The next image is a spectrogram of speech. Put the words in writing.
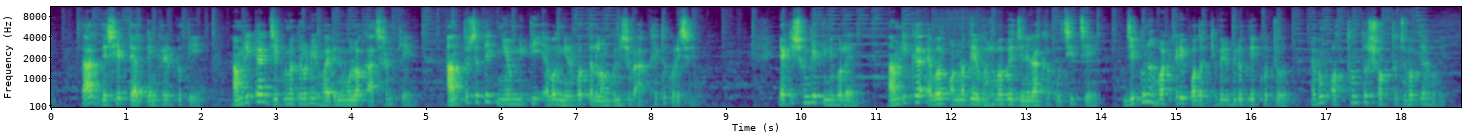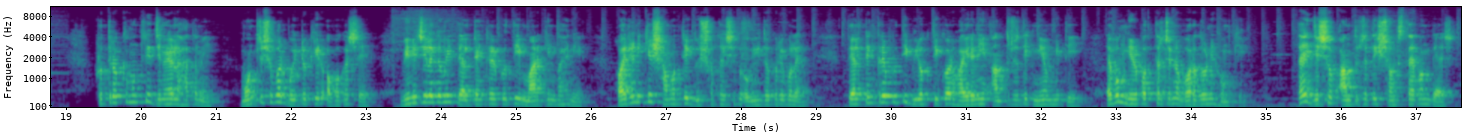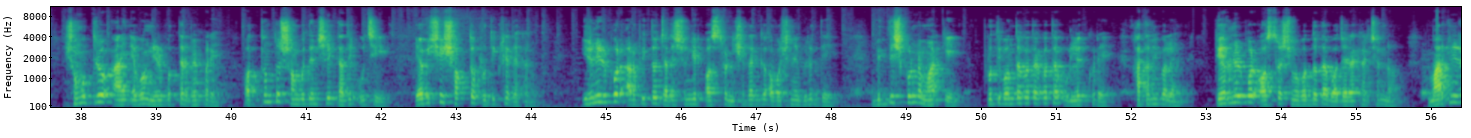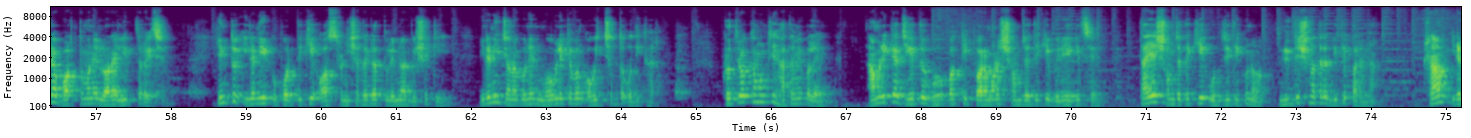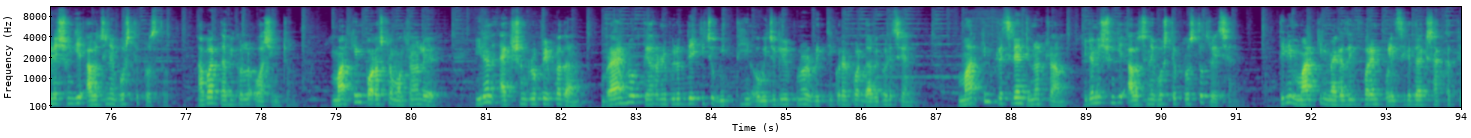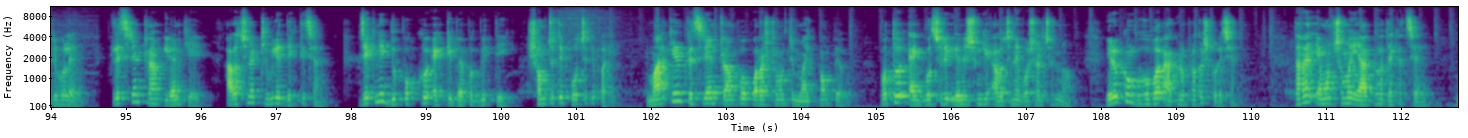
তার দেশের তেল ট্যাঙ্কারের প্রতি আমেরিকার যে কোনো ধরনের হয়রানিমূলক আচরণকে আন্তর্জাতিক নিয়মনীতি এবং নিরাপত্তার লঙ্ঘন হিসেবে আখ্যায়িত করেছেন। একই সঙ্গে তিনি বলেন, আমেরিকা এবং অন্যদের ভালোভাবে জেনে রাখা উচিত যে যে কোনো হটকারী পদক্ষেপের বিরুদ্ধে কঠোর এবং অত্যন্ত শক্ত জবাব দেওয়া হবে। প্রতিরক্ষামন্ত্রী জেনারেল হাতামি মন্ত্রিসভার বৈঠকের অবকাশে ভেনেজুয়েলাগামী তেল ট্যাঙ্কারের প্রতি মার্কিন বাহিনীর হয়রানিকে সামুদ্রিক দুঃসতা হিসেবে অভিহিত করে বলেন তেল ট্যাঙ্কের প্রতি বিরক্তিকর হয়রানি আন্তর্জাতিক নিয়ম নীতি এবং নিরাপত্তার জন্য বড় ধরনের হুমকি। তাই যেসব আন্তর্জাতিক সংস্থা এবং দেশ সমুদ্র, আইন এবং নিরাপত্তার ব্যাপারে অত্যন্ত সংবেদনশীল তাদের উচিত, এ বিষয়ে শক্ত প্রতিক্রিয়া দেখানো। ইরানের উপর আরোপিত জাতিসংঘের অস্ত্র নিষেধাজ্ঞা অবসানের বিরুদ্ধে বিদ্বেষপূর্ণ মার্কিন প্রতিবন্ধকতার কথা উল্লেখ করে হাতামি বলেন, তেহরানের উপর অস্ত্র সীমাবদ্ধতা বজায় রাখার জন্য মার্কিনিরা বর্তমানে লড়াই লিপ্ত রয়েছে। কিন্তু ইরানির উপর থেকে অস্ত্র নিষেধাজ্ঞা তুলে নেওয়ার বিষয়টি ইরানি জনগণের মৌলিক এবং অবিচ্ছেদ্য অধিকার। প্রতিরক্ষামন্ত্রী হাতামি বলেন, আমেরিকা যেহেতু বহুপাক্ষিক পরমাণু সমঝোতা থেকে বেরিয়ে গেছে, তাই এর সমঝোতাকে উদ্ধৃতি কোনো নির্দেশনা তারা দিতে পারে না। ট্রাম্প ইরানের সঙ্গে আলোচনায় বসতে প্রস্তুত। আবার দাবি করল ওয়াশিংটন। মার্কিন পররাষ্ট্র মন্ত্রণালয়ের ইরান অ্যাকশন গ্রুপের প্রধান ব্রায়ান হোক তেহরানের বিরুদ্ধে কিছু ভিত্তিহীন অভিযোগের পুনরাবৃত্তি করার পর দাবি করেছেন মার্কিন প্রেসিডেন্ট ডোনাল্ড ট্রাম্প ইরানের সঙ্গে আলোচনায় বসতে প্রস্তুত রয়েছেন। তিনি মার্কিন ম্যাগাজিন ফরেন পলিসিকে দেওয়া এক সাক্ষাৎকারে বলেন, প্রেসিডেন্ট ট্রাম্প ইরানকে আলোচনার টেবিলে দেখতে চান, যেখানে দুপক্ষ একটি ব্যাপক ভিত্তিক সমঝোতে পৌঁছতে পারে। মার্কিন প্রেসিডেন্ট ট্রাম্প ও পররাষ্ট্রমন্ত্রী মাইক পম্পেও গত এক বছরে ইরানের সঙ্গে আলোচনায় বসার জন্য এরকম বহুবার আগ্রহ প্রকাশ করেছেন। তারা এমন সময় এই আগ্রহ দেখাচ্ছেন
